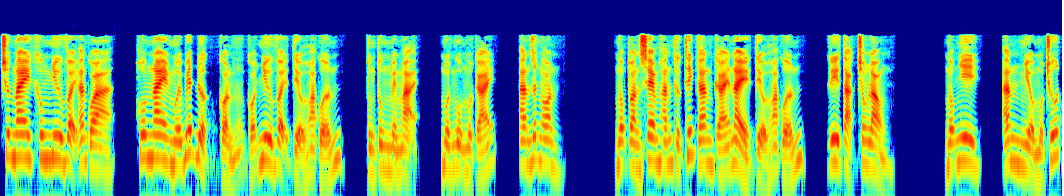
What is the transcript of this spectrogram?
trước nay không như vậy ăn qua, hôm nay mới biết được còn có như vậy tiểu hoa cuốn, tung tung mềm mại, một ngụm một cái, ăn rất ngon. Ngọc Toàn xem hắn thực thích ăn cái này tiểu hoa cuốn, ghi tạc trong lòng. Ngọc Nhi, ăn nhiều một chút.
